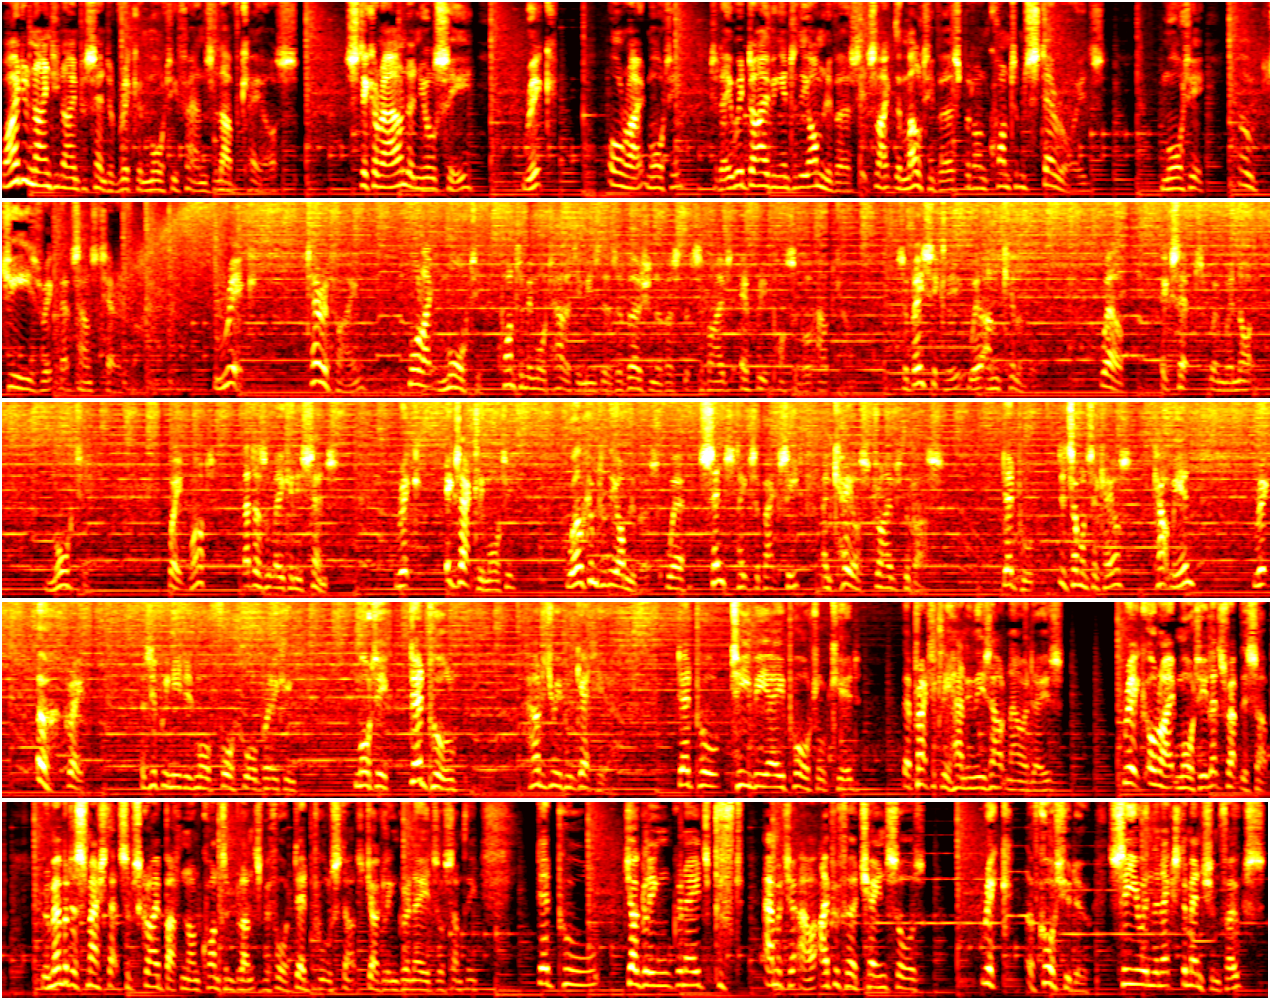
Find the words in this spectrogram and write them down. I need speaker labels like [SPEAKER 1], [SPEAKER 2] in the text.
[SPEAKER 1] Why do 99% of Rick and Morty fans love chaos? Stick around and you'll see. Rick? All right, Morty. Today we're diving into the Omniverse. It's like the multiverse, but on quantum steroids. Morty? Oh, geez, Rick, that sounds terrifying. Rick? Terrifying? More like Morty. Quantum immortality means there's a version of us that survives every possible outcome. So basically, we're unkillable. Well, except when we're not Morty. Wait, what? That doesn't make any sense. Rick, exactly, Morty. Welcome to the Omniverse, where sense takes a back seat and chaos drives the bus. Deadpool, did someone say chaos? Count me in. Rick, ugh, great. As if we needed more fourth wall breaking. Morty, Deadpool, how did you even get here? Deadpool TVA portal, kid. They're practically handing these out nowadays. Rick, all right, Morty, let's wrap this up. Remember to smash that subscribe button on QuantumBluntz before Deadpool starts juggling grenades or something. Deadpool juggling grenades? Pfft, amateur hour. I prefer chainsaws. Rick, of course you do. See you in the next dimension, folks.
